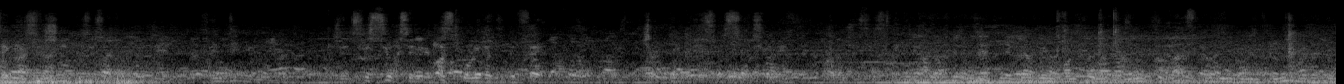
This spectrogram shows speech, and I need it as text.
sais que je suis sûr que ce n'est pas ce qu'on leur a dit de faire. J'attends qu'ils soient sanctionnés par la justice. Vous êtes les gars d'une grande famille, famille, Fabal, et comme dans une famille, vous êtes le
